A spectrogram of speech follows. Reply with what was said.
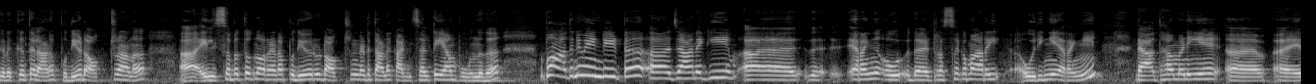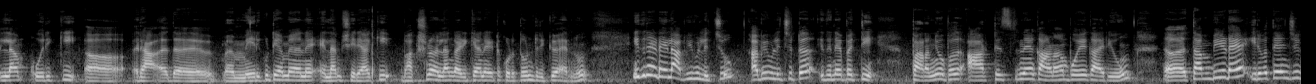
തിടുക്കത്തിലാണ്. പുതിയ ഡോക്ടറാണ്. എലിസബത്ത് എന്ന് പറയുന്ന പുതിയൊരു ഡോക്ടറിന്റെ അടുത്താണ് കൺസൾട്ട് ചെയ്യാൻ പോകുന്നത്. അപ്പോൾ അതിനു വേണ്ടിയിട്ട് ജാനകി ഇറങ്ങി ഡ്രസ്സൊക്കെ മാറി ഒരുങ്ങി ഇറങ്ങി രാധാമണിയെ എല്ലാം ഒരുക്കി ആ, മേരിക്കുട്ടി അമ്മേനെ എല്ലാം ശരിയാക്കി ഭക്ഷണം എല്ലാം കഴിക്കാനായിട്ട് കൊടുത്തുകൊണ്ടിരിക്കുമായിരുന്നു ഇതിനിടയിൽ അഭി വിളിച്ചു. അഭി വിളിച്ചിട്ട് ഇതിനെപ്പറ്റി പറഞ്ഞു. അപ്പോൾ ആർട്ടിസ്റ്റിനെ കാണാൻ പോയ കാര്യവും തമ്പിയുടെ ഇരുപത്തിയഞ്ച്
